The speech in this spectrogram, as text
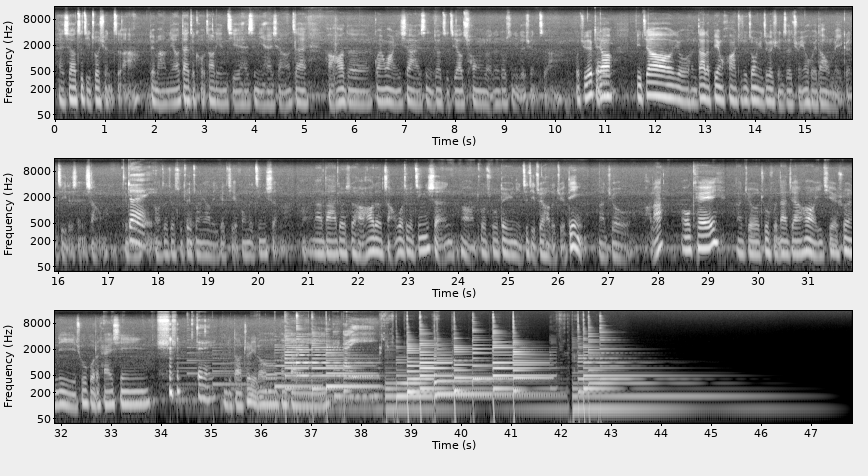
还是要自己做选择啊？对吗？你要戴着口罩连接，还是你还想要再？好好的观望一下，还是你就直接要冲了？那都是你的选择啊。我觉得比较比较有很大的变化，就是终于这个选择权又回到我们每个人自己的身上了，对不对？对。哦，这就是最重要的一个解封的精神嘛。哦，那大家就是好好的掌握这个精神啊，哦，做出对于你自己最好的决定，那就好啦。OK。那就祝福大家哈，一切顺利，出国的开心。对，那就到这里喽，拜拜。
